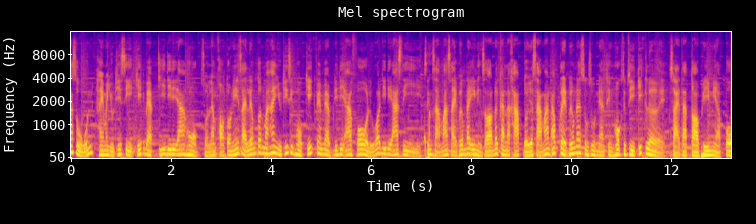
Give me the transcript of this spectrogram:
3050 ให้มาอยู่ที่ 4 g b แบบ GDDR6 ส่วนแรมของตัวนี้ใส่เริ่มต้นมาให้อยู่ที่ 16 g b เป็นแบบ DDR4 หรือว่า DDR4 ซึ่งสามารถใส่เพิ่มได้อีก 1 สล็อตด้วยกันนะครับ โดยจะสามารถอัปเกรดเพิ่มได้สูงสุดเนี่ยถึง 64 g b เลย สายตัดต่อ Premiere Pro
